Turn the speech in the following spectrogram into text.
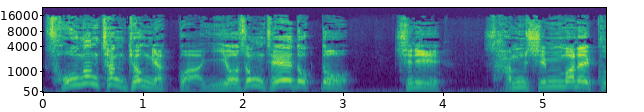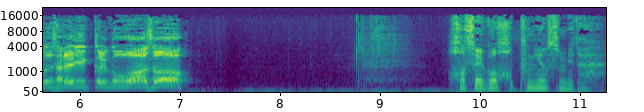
송흥창 경략과 이여성 제독도 친히 30만의 군사를 이끌고 와서 허세고 허풍이었습니다.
